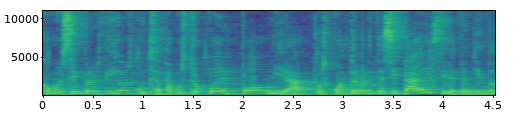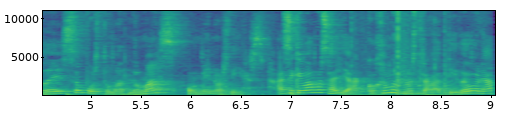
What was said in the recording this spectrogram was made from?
como siempre os digo, escuchad a vuestro cuerpo, mirad pues cuánto lo necesitáis y dependiendo de eso, pues tomadlo más o menos días. Así que vamos allá, cogemos nuestra batidora,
